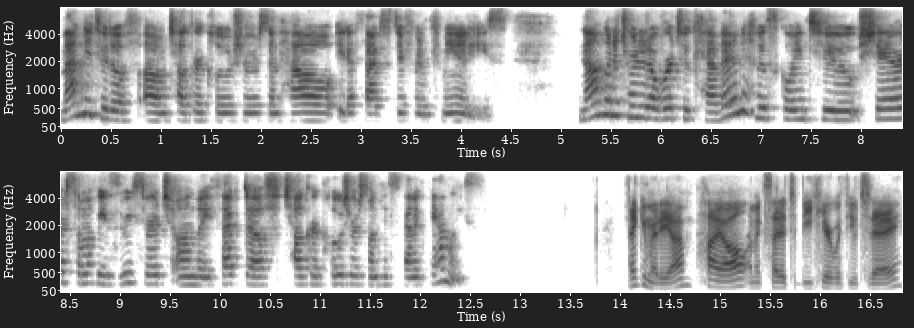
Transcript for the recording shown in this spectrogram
magnitude of um, childcare closures and how it affects different communities. Now I'm going to turn it over to Kevin, who's going to share some of his research on the effect of childcare closures on Hispanic families. Thank you, Maria. Hi, all. I'm excited to be here with you today.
